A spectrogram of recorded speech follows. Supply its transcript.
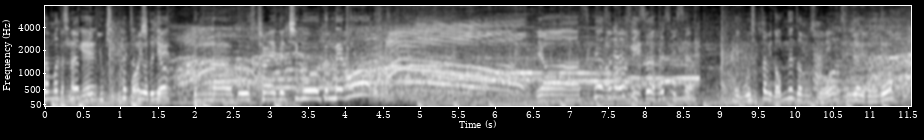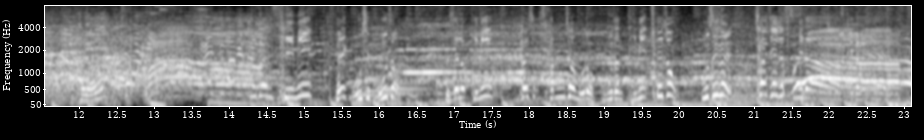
아, 60 스트라이크 한번 치면 끝나게 168점이거든요. 멋있게 끝나고 스트라이크를 치고 끝내고 이야, 스페어 처리 할 수. 있어요, 할 수 있어요. 150점이 넘는 점수로 승리하게 되는데요. 과연 구단 팀이 155점, 그 셀럽 팀이 83점으로 구구단 팀이 최종 우승을 차지하셨습니다. 감사합니다.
